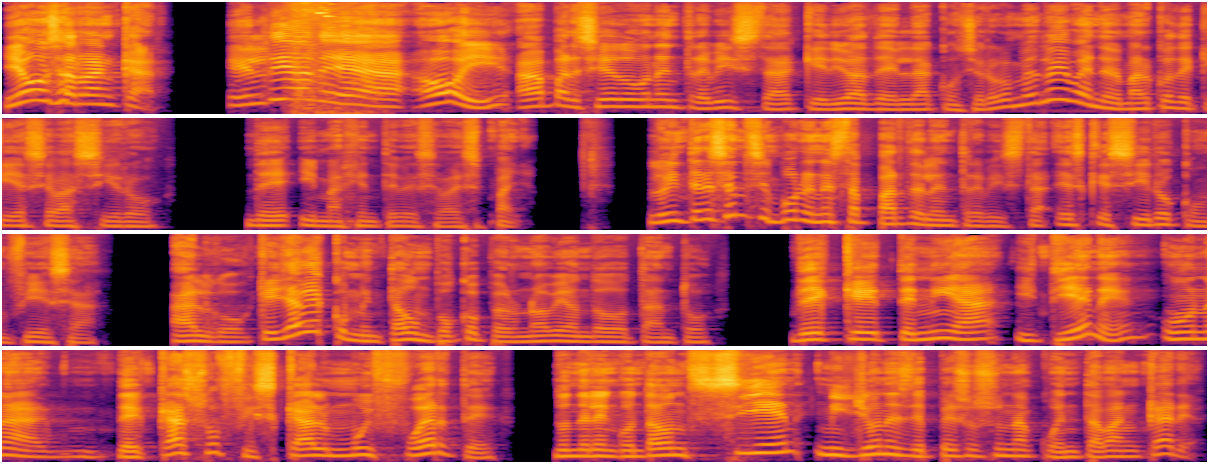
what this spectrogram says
Y vamos a arrancar. El día de hoy ha aparecido una entrevista que dio Adela con Ciro Gómez Leiva en el marco de que ya se va Ciro de Imagen TV, se va a España. Lo interesante, pone en esta parte de la entrevista, es que Ciro confiesa algo que ya había comentado un poco, pero no había andado tanto, de que tenía y tiene una caso fiscal muy fuerte, donde le encontraron 100 millones de pesos en una cuenta bancaria.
